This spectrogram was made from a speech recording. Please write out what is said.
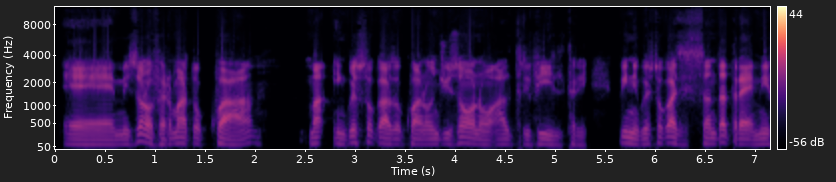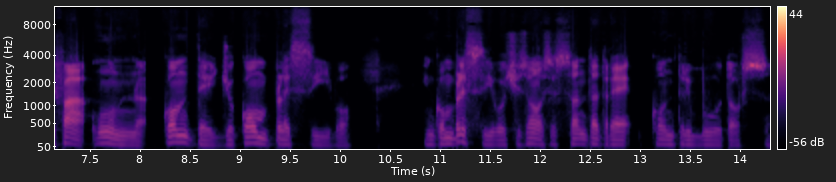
Eh, mi sono fermato qua ma in questo caso qua non ci sono altri filtri, quindi in questo caso 63 mi fa un conteggio complessivo. In complessivo ci sono 63 contributors.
